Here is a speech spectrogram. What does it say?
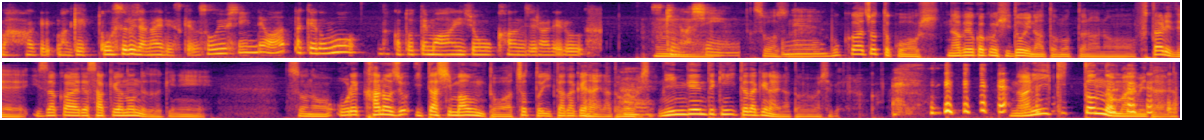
まあ、まあ、激高するじゃないですけど、そういうシーンではあったけども、なんかとても愛情を感じられる好きなシーン。そうですね。ね。僕はちょっとこうひ鍋岡君ひどいなと思ったのはあの2人で居酒屋で酒を飲んでた時にその俺彼女いたしマウントはちょっといただけないなと思いました、は人間的にいただけないなと思いましたけどなんか。何生きっとんのお前みたいな。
